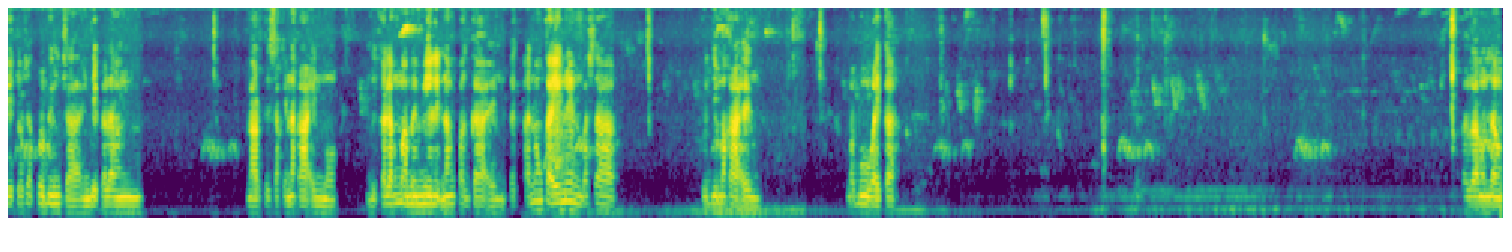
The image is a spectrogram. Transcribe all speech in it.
dito sa probinsya, hindi ka lang marte sa kinakain mo. Hindi ka lang mamimili ng pagkain. Kahit anong kainin, basta pwede makain. Mabuhay ka. Kailangan lang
